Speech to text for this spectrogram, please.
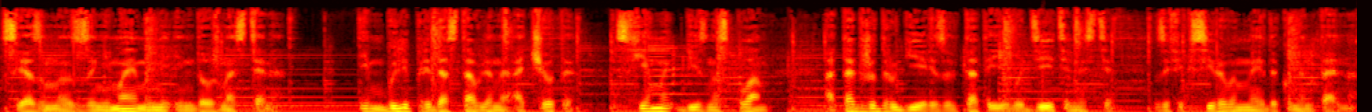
связанную с занимаемыми им должностями. Им были предоставлены отчеты, схемы, бизнес-план, а также другие результаты его деятельности, зафиксированные документально.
